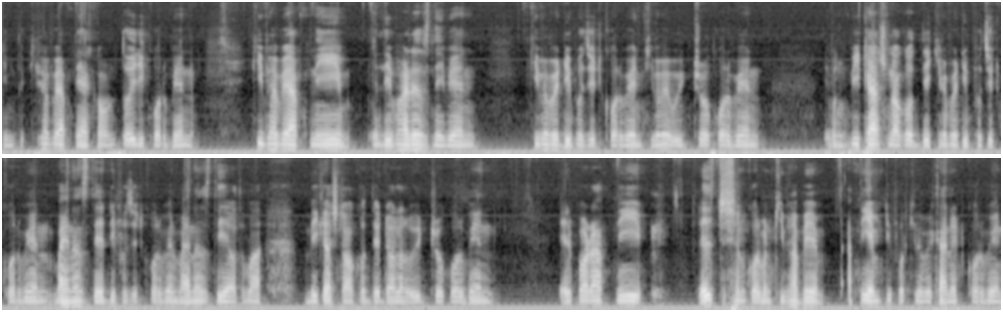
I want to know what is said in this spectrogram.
কিন্তু কীভাবে আপনি অ্যাকাউন্ট তৈরি করবেন, কীভাবে আপনি লিভারেজ নেবেন, কীভাবে ডিপোজিট করবেন, কীভাবে উইথড্র করবেন এবং বিকাশ নগদ দিয়ে কীভাবে ডিপোজিট করবেন বাইনান্স দিয়ে ডিপোজিট করবেন বাইনান্স দিয়ে অথবা বিকাশ নগদ দিয়ে ডলার উইথড্র করবেন। এরপর আপনি রেজিস্ট্রেশন করবেন কীভাবে, আপনি এমটি ফোর কীভাবে কানেক্ট করবেন।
